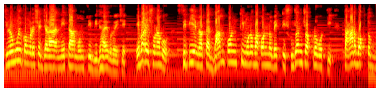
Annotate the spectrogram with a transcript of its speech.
তৃণমূল কংগ্রেসের যারা নেতা, মন্ত্রী, বিধায়ক রয়েছে। এবারে শোনাবো সিপিএম, অর্থাৎ বামপন্থী মনোভাপন্ন ব্যক্তি সুজন চক্রবর্তী, তার বক্তব্য,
